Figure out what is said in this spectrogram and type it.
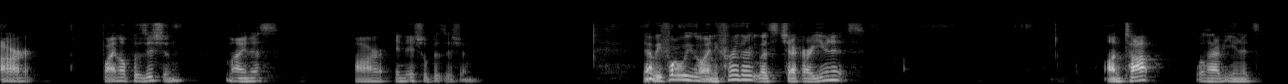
our final position minus our initial position. Now before we go any further, let's check our units. On top, we'll have units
